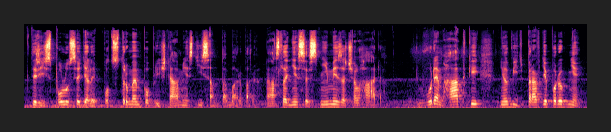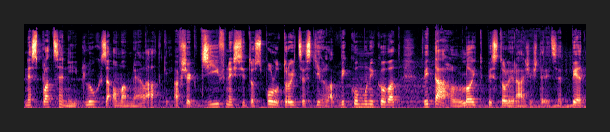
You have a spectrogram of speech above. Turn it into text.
kteří spolu seděli pod stromem poblíž náměstí Santa Barbara. Následně se s nimi začal hádat. Důvodem hádky měl být pravděpodobně nesplacený dluh za omamné látky. Avšak dřív, než si to spolu trojce stihla vykomunikovat, vytáhl Lloyd pistoli ráže 45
